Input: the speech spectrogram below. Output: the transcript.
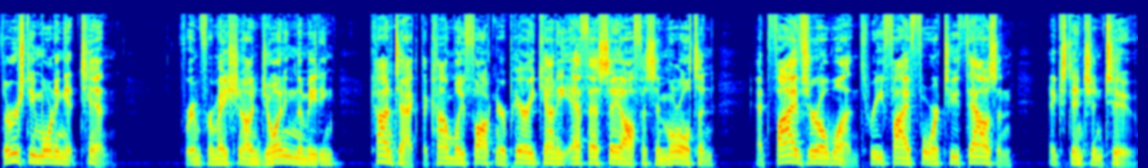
Thursday morning at 10. For information on joining the meeting, contact the Conway Faulkner Perry County FSA office in Morrilton at 501 354 2000, extension 2.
